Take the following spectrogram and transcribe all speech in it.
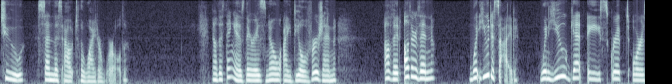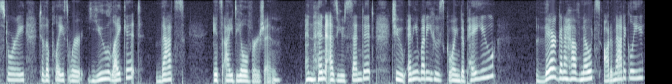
to send this out to the wider world. Now, the thing is, there is no ideal version of it other than what you decide. When you get a script or a story to the place where you like it, that's its ideal version. And then as you send it to anybody who's going to pay you, they're going to have notes automatically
